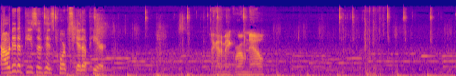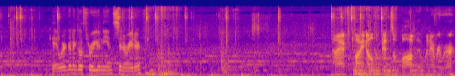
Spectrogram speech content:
How did a piece of his corpse get up here? I gotta make room now. Okay, we're gonna go throw you in the incinerator. Now I have to find all the bits of Bob that went everywhere.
